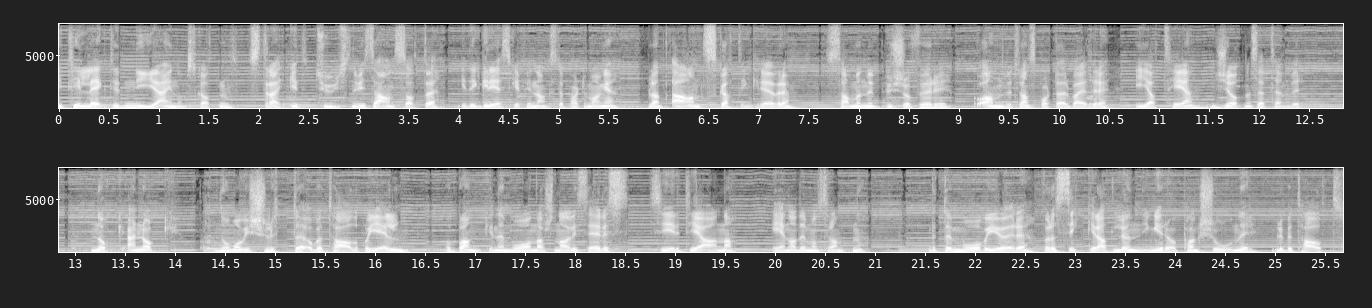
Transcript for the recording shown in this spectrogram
I tillegg til den nye eiendomsskatten streiket tusenvis av ansatte i det greske finansdepartementet, bl.a. skatteinnkrevere, sammen med bussjåfører og andre transportarbeidere i Aten den 28.9. Nok er nok. Nå må vi slutte å betale på gjelden og bankene må nasjonaliseres, sier Tiana, en av demonstrantene. Dette må vi gjøre for å sikre at lønninger og pensjoner blir betalt.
